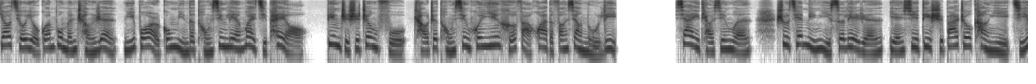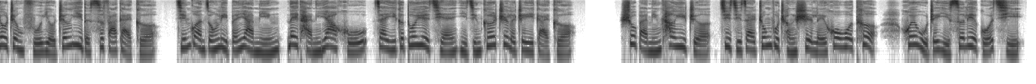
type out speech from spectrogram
要求有关部门承认尼泊尔公民的同性恋外籍配偶，并指示政府朝着同性婚姻合法化的方向努力。下一条新闻：数千名以色列人延续第十八周抗议极右政府有争议的司法改革。尽管总理本雅明内塔尼亚胡在一个多月前已经搁置了这一改革，数百名抗议者聚集在中部城市雷霍沃特，挥舞着以色列国旗，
